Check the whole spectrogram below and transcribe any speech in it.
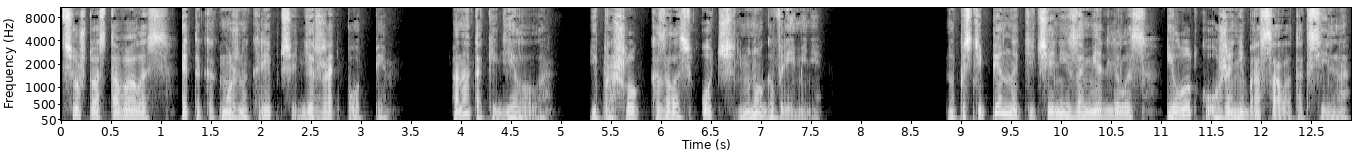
Все, что оставалось, это как можно крепче держать Поппи. Она так и делала. И прошло, казалось, очень много времени. Но постепенно течение замедлилось, и лодку уже не бросало так сильно.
